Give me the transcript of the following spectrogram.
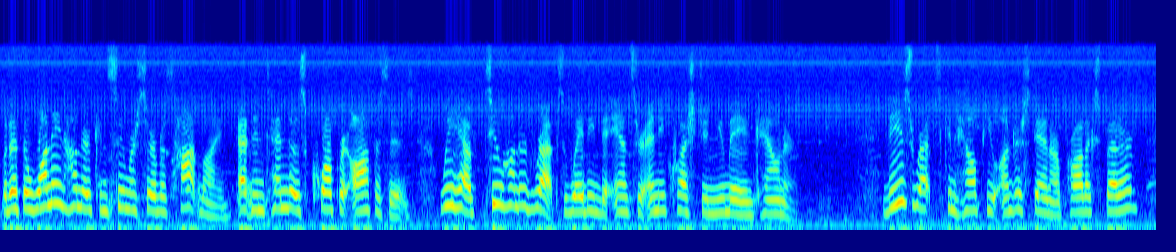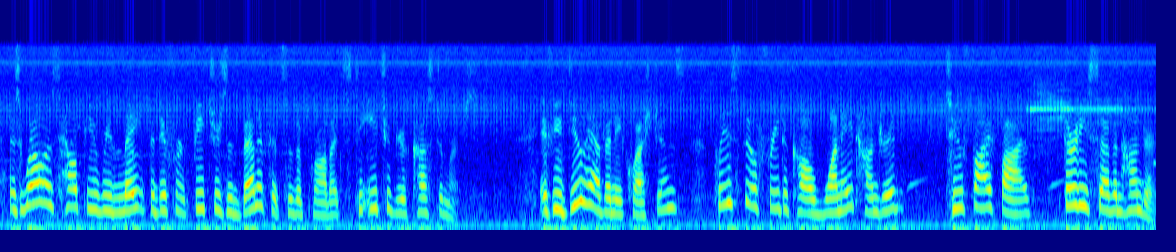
but at the 1-800 Consumer Service Hotline at Nintendo's corporate offices, we have 200 reps waiting to answer any question you may encounter. These reps can help you understand our products better, as well as help you relate the different features and benefits of the products to each of your customers. If you do have any questions, please feel free to call 1-800-255-3700.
